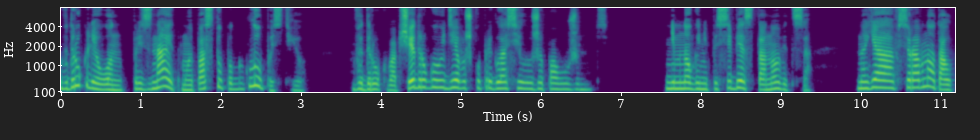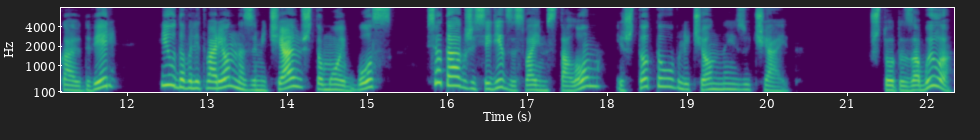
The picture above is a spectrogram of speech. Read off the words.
Вдруг ли он признает мой поступок глупостью? Вдруг вообще другую девушку пригласил уже поужинать? Немного не по себе становится, но я все равно толкаю дверь и удовлетворенно замечаю, что мой босс все так же сидит за своим столом и что-то увлеченно изучает. «Что ты забыла?»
